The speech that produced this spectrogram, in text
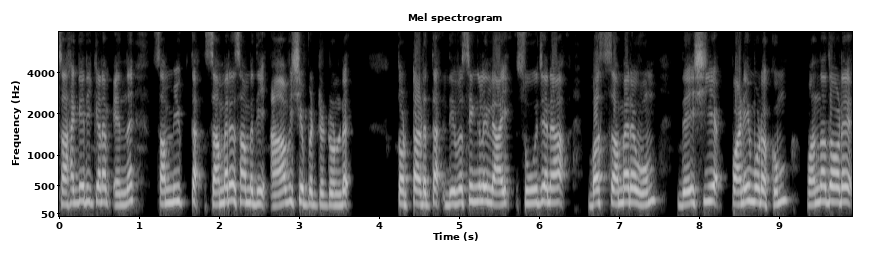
സഹകരിക്കണം എന്ന് സംയുക്ത സമരസമിതി ആവശ്യപ്പെട്ടിട്ടുണ്ട്. തൊട്ടടുത്ത ദിവസങ്ങളിലായി സൂചന ബസ് സമരവും ദേശീയ പണിമുടക്കും വന്നതോടെ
